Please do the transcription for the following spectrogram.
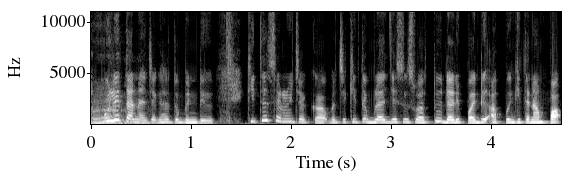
Ah. Boleh tak nak cakap satu benda? Kita selalu cakap macam kita belajar sesuatu daripada apa yang kita nampak.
